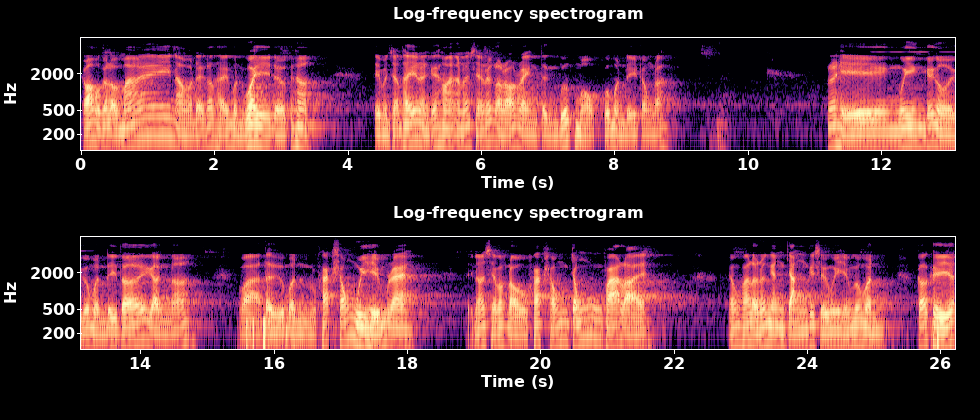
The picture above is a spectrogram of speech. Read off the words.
Có một cái loại máy nào mà để có thể mình quay được, ha? Thì mình sẽ thấy rằng cái hoa nó sẽ rất là rõ ràng từng bước một của mình đi trong đó. Nó hiện nguyên cái người của mình đi tới gần nó và từ mình phát sóng nguy hiểm ra thì nó sẽ bắt đầu phát sóng chống phá lại. Chống phá là nó ngăn chặn cái sự nguy hiểm của mình. Có khi á,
